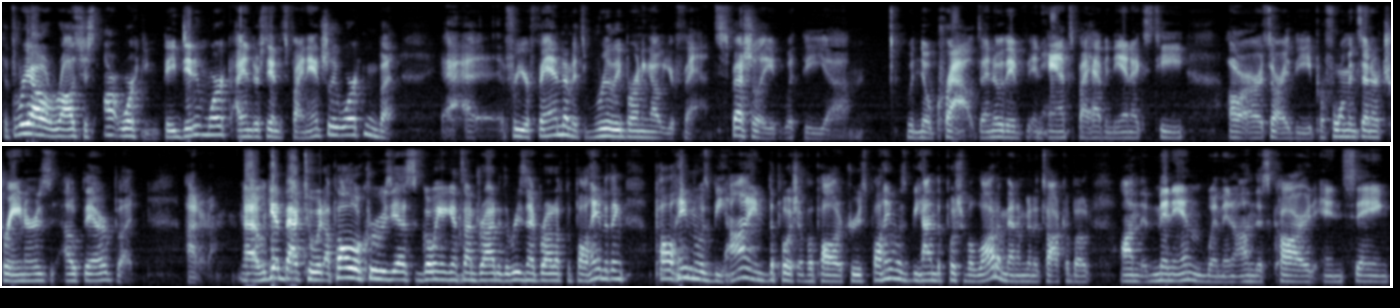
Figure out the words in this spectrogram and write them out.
The three hour raws just aren't working. They didn't work. I understand it's financially working, but uh, for your fandom, it's really burning out your fans, especially with the um, with no crowds. I know they've enhanced by having the NXT or, or sorry, the Performance Center trainers out there, but I don't know. Uh, we get back to it. Apollo Crews, yes, going against Andrade. The reason I brought up the Paul Heyman thing, Paul Heyman was behind the push of Apollo Crews. Paul Heyman was behind the push of a lot of men I'm going to talk about on the men and women on this card and saying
